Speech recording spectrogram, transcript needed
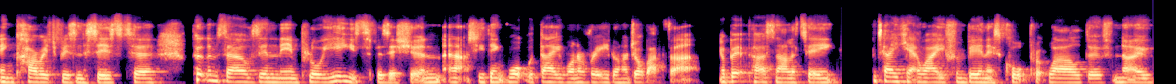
encourage businesses to put themselves in the employee's position and actually think what would they want to read on a job advert a bit of personality take it away from being this corporate world of no,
